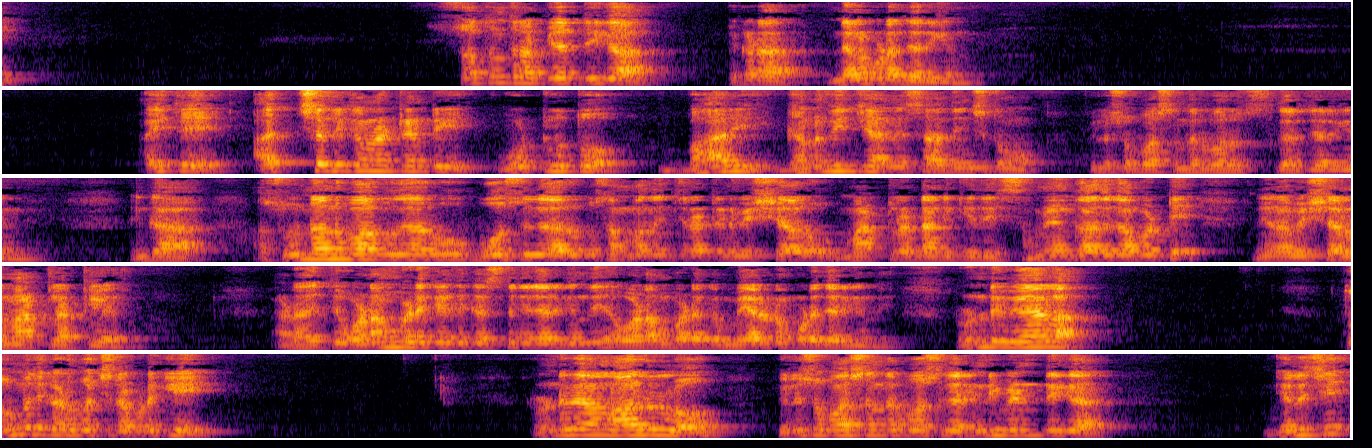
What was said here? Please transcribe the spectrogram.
స్వతంత్ర అభ్యర్థిగా ఇక్కడ నిలబడడం జరిగింది. అయితే అత్యధికమైనటువంటి ఓట్లతో భారీ ఘన విజయాన్ని సాధించడం పిల్లి సుభాష్ చంద్రబోస్ గారు జరిగింది. ఇంకా ఆ సూర్యనారాయణ బాబు గారు బోసు గారుకు సంబంధించినటువంటి విషయాలు మాట్లాడడానికి ఇది సమయం కాదు కాబట్టి నేను ఆ విషయాలు మాట్లాడట్లేదు. అక్కడ అయితే ఒడంబడిక అయితే ఖచ్చితంగా జరిగింది. ఆ ఒడంబడిక మేరడం కూడా జరిగింది. రెండు వేల తొమ్మిది కడుగు వచ్చినప్పటికీ రెండు వేల నాలుగులో పిల్లి సుభాష్ చంద్రబోస్ గారు ఇండిపెండెంట్గా గెలిచి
